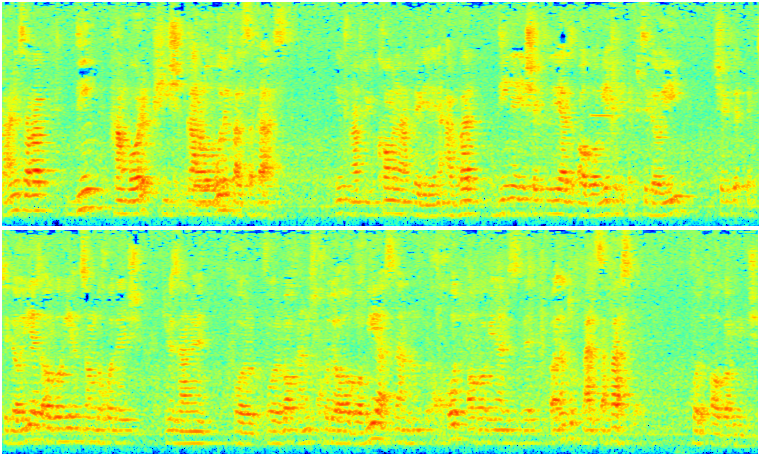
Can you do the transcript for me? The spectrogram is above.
به همین سبب دین همواره پیش قرابول فلسفه است. این حرفی کاملا حرف یعنی اول دین یه شکلی از آگاهی خیلی ابتدایی شکل ابتدایی از آگاهی انسان به خودش که به زمین هنوز خود آگاهی هستن هنوز به خود آگاهی نرسیده و آدم تو فلسفه است که خود آگاهی میشه.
